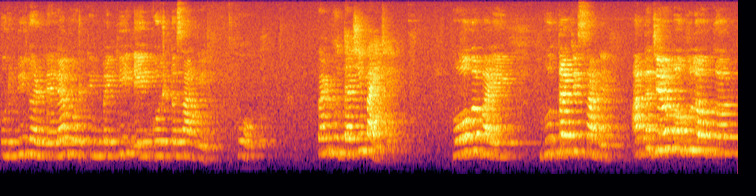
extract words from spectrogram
पूर्वी घडलेल्या गोष्टींपैकी एक गोष्ट सांगेन. हो. पण भूताची पाहिजे. हो ग बाई भूताचीच सांगेन. आता जेव बघू लवकर.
